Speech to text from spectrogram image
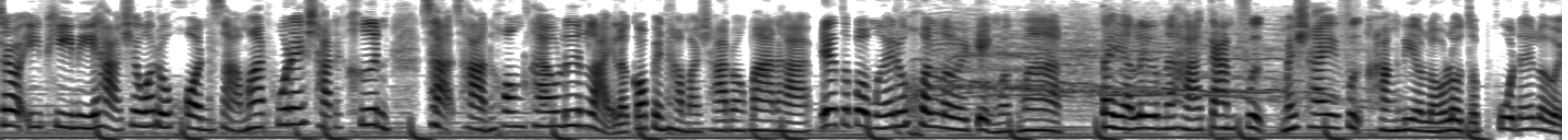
สำหรับ EP นี้ค่ะ เชื่อว่าทุกคนสามารถพูดได้ชัดขึ้นฉะฉานคล่องแคล่วลื่นไหล แล้วก็เป็นธรรมชาติมากๆนะคะอยากจะปรบมือให้ทุกคนเลยเก่งมากๆ แต่อย่าลืมนะคะ การฝึกไม่ใช่ฝึกครั้งเดียวแล้วเราจะพูดได้เลย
